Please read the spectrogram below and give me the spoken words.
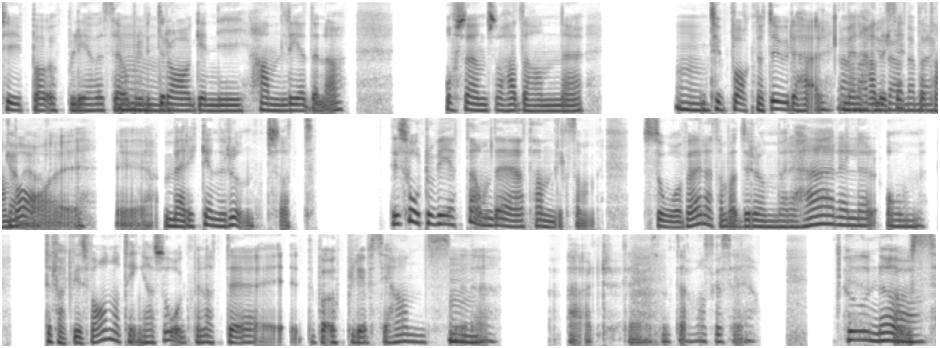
typ av upplevelse och Mm. blivit dragen i handlederna. Och sen så hade han eh, Mm. typ vaknat ur det här, Ja, men hade hade sett att han var eh, eh, märken runt. Så att det är svårt att veta om det är att han liksom sover, att han bara drömmer det här eller om det faktiskt var någonting han såg, men att det, det bara upplevs i hans Mm. eh, värld. Eller jag vet inte vad man ska säga. Who knows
